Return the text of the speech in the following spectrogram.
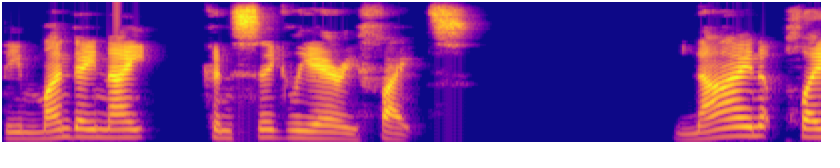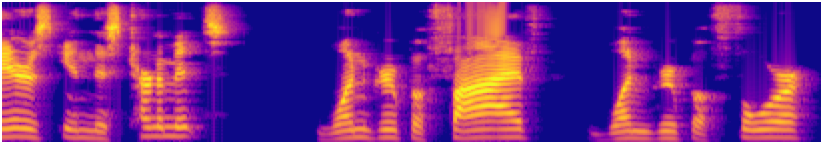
the Monday night consigliere fights. Nine players in this tournament, one group of five, one group of four.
